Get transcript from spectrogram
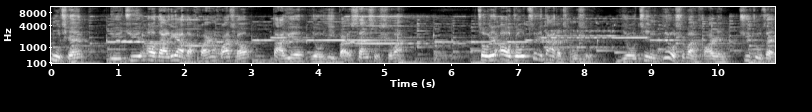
目前旅居澳大利亚的华人华侨大约有一百三四十万。作为澳洲最大的城市，有近六十万华人居住在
